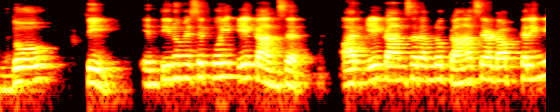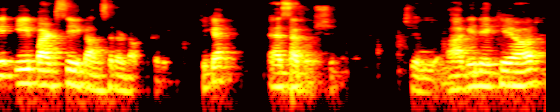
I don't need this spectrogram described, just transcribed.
दो, तीन, इन तीनों में से कोई एक आंसर और एक आंसर हम लोग कहाँ से अडॉप्ट करेंगे? ए पार्ट से एक आंसर अडॉप्ट करेंगे। ठीक है? ऐसा क्वेश्चन चलिए, आगे देखिए और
